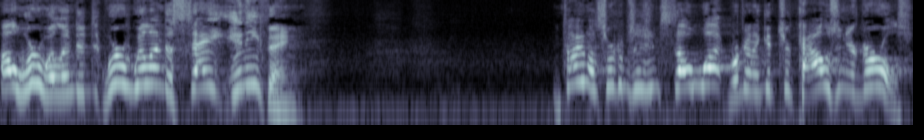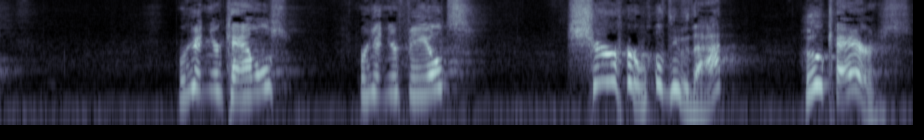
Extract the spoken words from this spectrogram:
Oh, we're willing to, we're willing to say anything. You're talking about circumcision? So what? We're going to get your cows and your girls. We're getting your camels. We're getting your fields. Sure, we'll do that. Who cares?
